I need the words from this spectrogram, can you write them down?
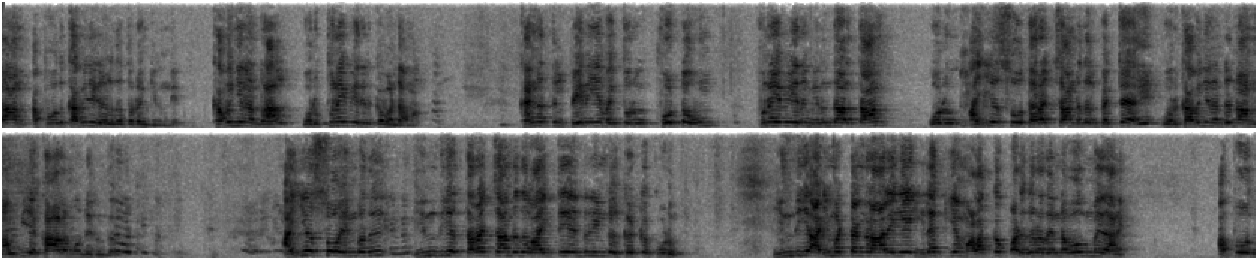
நான் அப்போது கவிதைகள் எழுத தொடங்கியிருந்தேன். கவிஞர் என்றால் ஒரு புனை பெயர் இருக்க வேண்டாமா? கன்னத்தில் பேனையை வைத்த ஒரு போட்டோவும் புனைவேரும் இருந்தால்தான் ஒரு ஐஎஸ்ஓ தரச் சான்றிதழ் பெற்ற ஒரு கவிஞர் என்று நான் நம்பிய காலம் ஒன்று இருந்தது. ஐஎஸ்ஓ என்பது இந்திய தரச் சான்றிதழ் ஆயிட்டே என்று நீங்கள் கேட்கக்கூடும். இந்திய அடிமட்டங்களாலேயே இலக்கியம் அளக்கப்படுகிறது என்னவோ உண்மைதானே. அப்போது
